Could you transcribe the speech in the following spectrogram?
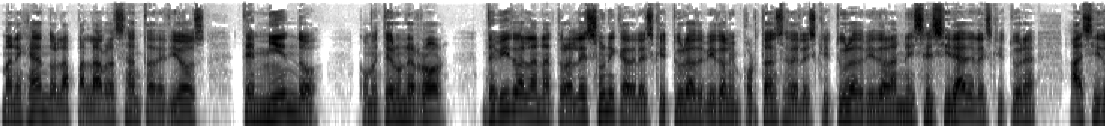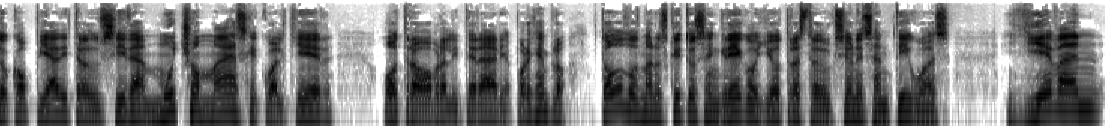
manejando la palabra santa de Dios, temiendo cometer un error debido a la naturaleza única de la escritura, debido a la importancia de la escritura, debido a la necesidad de la escritura, ha sido copiada y traducida mucho más que cualquier otra obra literaria. Por ejemplo, todos los manuscritos en griego y otras traducciones antiguas llevan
